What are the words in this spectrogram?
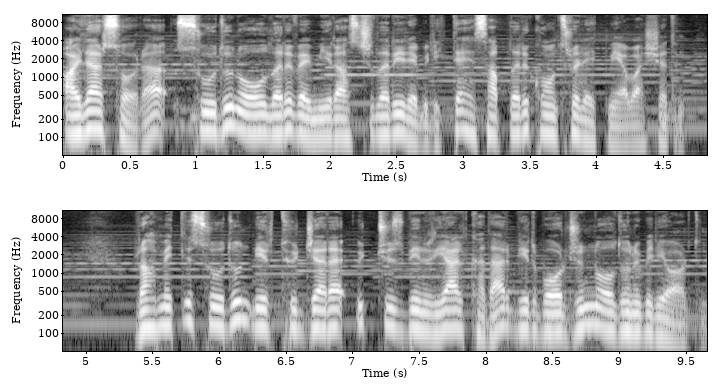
aylar sonra Suud'un oğulları ve mirasçıları ile birlikte hesapları kontrol etmeye başladım. Rahmetli Suud'un bir tüccara 300 bin riyal kadar bir borcunun olduğunu biliyordum.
